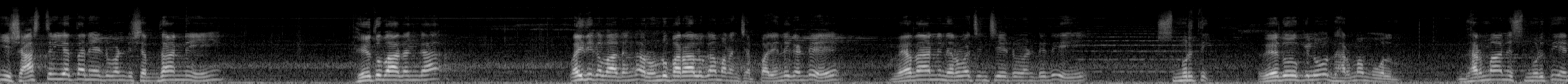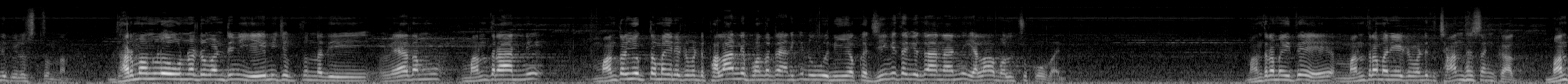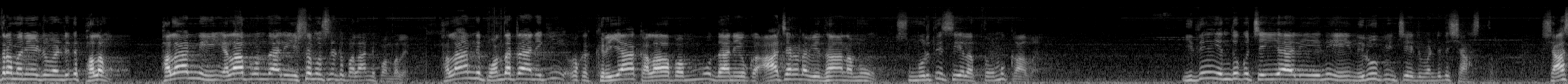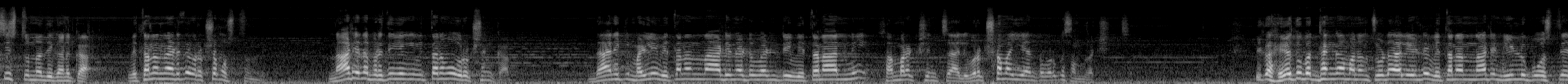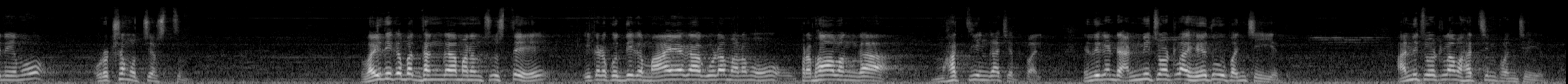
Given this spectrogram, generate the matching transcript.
ఈ శాస్త్రీయత అనేటువంటి శబ్దాన్ని హేతువాదంగా వైదికవాదంగా రెండు పరాలుగా మనం చెప్పాలి. ఎందుకంటే వేదాన్ని నిర్వచించేటువంటిది స్మృతి. వేదోకిలో ధర్మ మూలం. ధర్మాన్ని స్మృతి అని పిలుస్తున్నాం. ధర్మంలో ఉన్నటువంటివి ఏమి చెప్తున్నది? వేదం మంత్రాన్ని మంత్రయుక్తమైనటువంటి ఫలాన్ని పొందటానికి నువ్వు నీ యొక్క జీవిత విధానాన్ని ఎలా మలుచుకోవాలి? మంత్రమైతే మంత్రం అనేటువంటిది ఛాందసం కాదు. మంత్రం అనేటువంటిది ఫలం. ఫలాన్ని ఎలా పొందాలి? ఇష్టం వచ్చినట్టు ఫలాన్ని పొందలేము ఫలాన్ని పొందటానికి ఒక క్రియాకలాపము దాని యొక్క ఆచరణ విధానము స్మృతిశీలత్వము కావాలి. ఇదే ఎందుకు చెయ్యాలి అని నిరూపించేటువంటిది శాస్త్రం. శాసిస్తున్నది కనుక విత్తనం నాటితే వృక్షం వస్తుంది. నాటిన ప్రతి విత్తనము వృక్షం కాదు. దానికి మళ్ళీ విత్తనం నాటినటువంటి విత్తనాన్ని సంరక్షించాలి వృక్షమయ్యేంత వరకు సంరక్షించాలి. ఇక హేతుబద్ధంగా మనం చూడాలి అంటే విత్తనం నాటి నీళ్ళు పోస్తేనేమో వృక్షం వచ్చేస్తుంది. వైదికబద్ధంగా మనం చూస్తే ఇక్కడ కొద్దిగా మాయగా కూడా మనము ప్రభావంగా మహత్యంగా చెప్పాలి. ఎందుకంటే అన్ని చోట్ల హేతువు పనిచేయదు. అన్ని చోట్ల మహత్యం పనిచేయదు.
